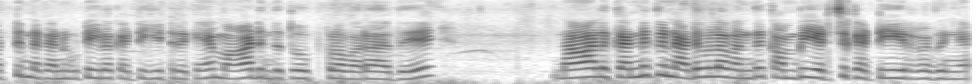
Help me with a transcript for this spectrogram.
மட்டும் இந்த கண்ணுக்குட்டியில் கட்டிக்கிட்டு இருக்கேன். மாடு இந்த தோப்புக்குள்ளே வராது. நாலு கண்ணுக்கு நடுவில் வந்து கம்பி அடித்து கட்டிடுறதுங்க.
